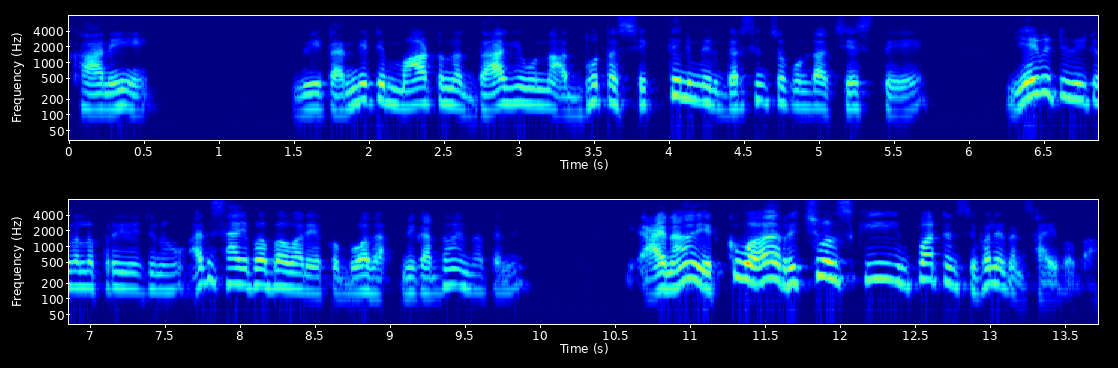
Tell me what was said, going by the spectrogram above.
కానీ వీటన్నిటి మాటున దాగి ఉన్న అద్భుత శక్తిని మీరు దర్శించకుండా చేస్తే ఏమిటి వీటి వల్ల ప్రయోజనం? అది సాయిబాబా వారి యొక్క బోధ. మీకు అర్థమైందా తల్లి? ఆయన ఎక్కువ రిచువల్స్కి ఇంపార్టెన్స్ ఇవ్వలేదండి సాయిబాబా.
